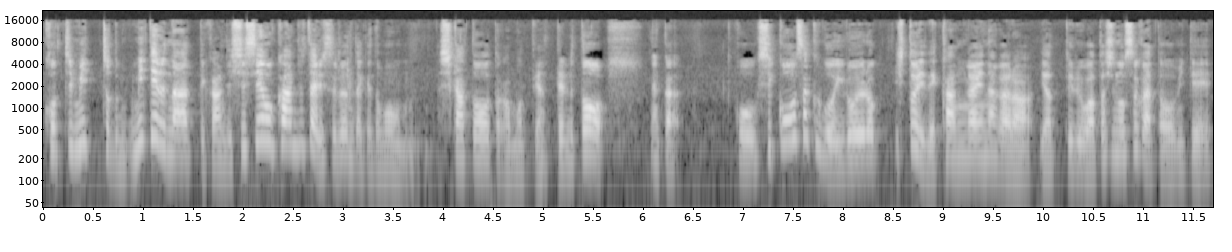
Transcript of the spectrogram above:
こっちみちょっと見てるなって感じ視線を感じたりするんだけどもしかととか持ってやってるとなんかこう試行錯誤いろいろ一人で考えながらやってる私の姿を見て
